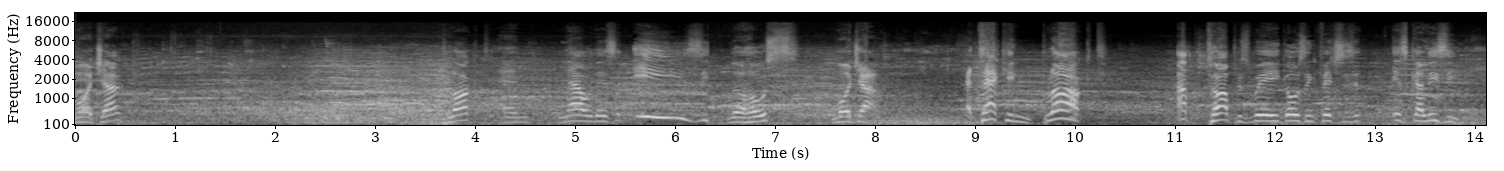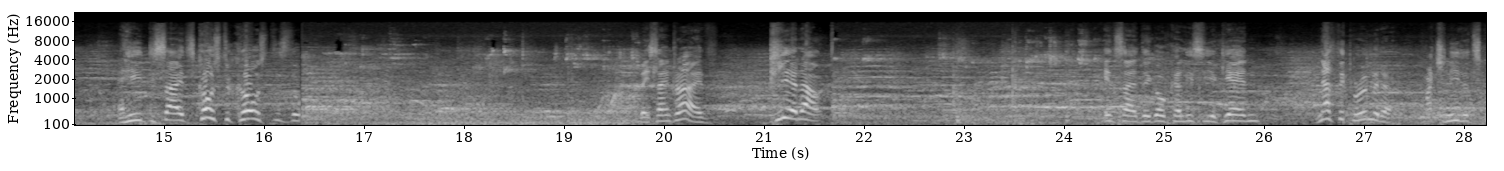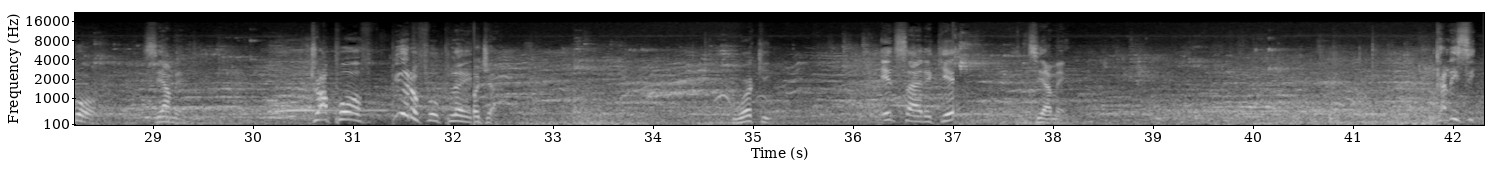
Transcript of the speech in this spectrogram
Moja. Blocked, and now there's an easy. The hosts, Moja. Attacking, blocked. Up top is where he goes and fetches it. Is Kalizi. And he decides coast to coast is the baseline drive. Cleared out. Inside they go Kalizi again. Nothing perimeter. Much needed score. Siame. Drop off. Beautiful play. Moja. Working. Inside again. Siame. Kalizi.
